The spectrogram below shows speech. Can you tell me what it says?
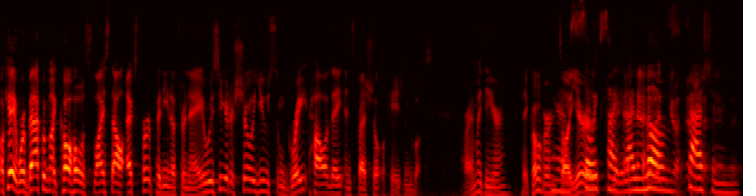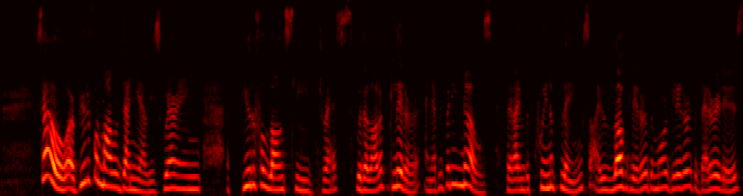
Okay, we're back with my co-host, lifestyle expert Penina Tornay, who is here to show you some great holiday and special occasion looks. All right, my dear, take over. Yeah, it's all I'm yours. so excited. I love fashion. So our beautiful model Danielle is wearing a beautiful long sleeve dress with a lot of glitter and everybody knows that I'm the queen of bling so I love glitter. The more glitter the better it is.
